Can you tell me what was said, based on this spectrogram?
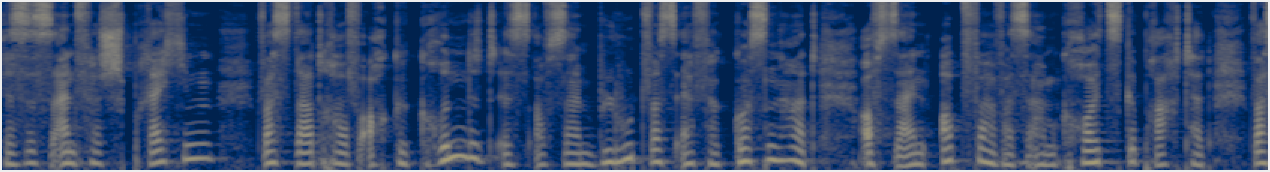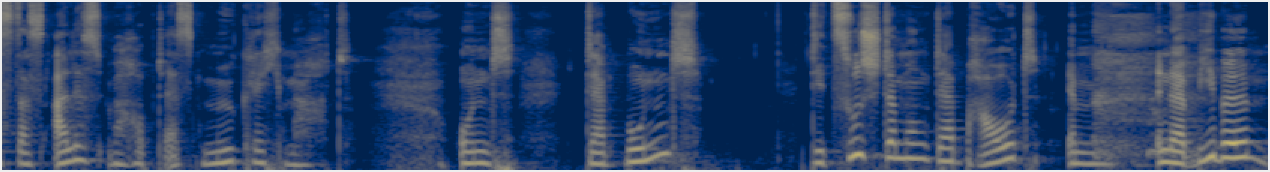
Das ist ein Versprechen, was darauf auch gegründet ist, auf sein Blut, was er vergossen hat, auf sein Opfer, was er am Kreuz gebracht hat, was das alles überhaupt erst möglich macht. Und der Bund, die Zustimmung der Braut im, in der Bibel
